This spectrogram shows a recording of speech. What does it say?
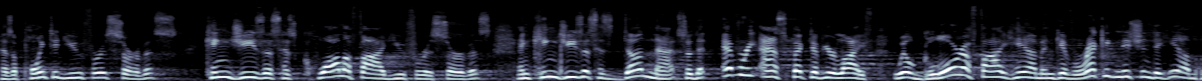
has appointed you for his service. King Jesus has qualified you for his service, and King Jesus has done that so that every aspect of your life will glorify him and give recognition to him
